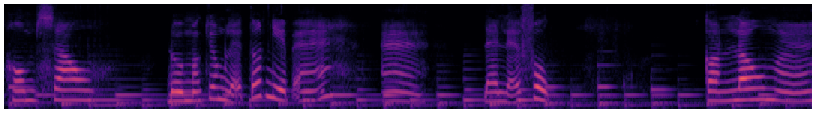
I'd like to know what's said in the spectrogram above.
Hôm sau, Đồ mặc trong lễ tốt nghiệp á. À là lễ phục. Còn lâu mà,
